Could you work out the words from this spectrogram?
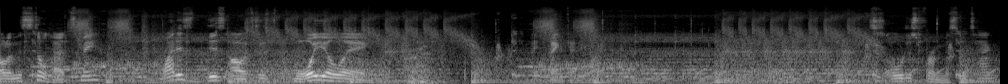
Hold on, this still hurts me? Why does this- oh, it's just boiling! I think, anyway. This is all just for a missile tank?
